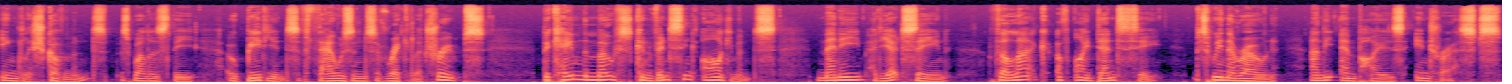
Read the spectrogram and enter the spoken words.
English government, as well as the obedience of thousands of regular troops, became the most convincing arguments many had yet seen for the lack of identity between their own and the Empire's interests.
